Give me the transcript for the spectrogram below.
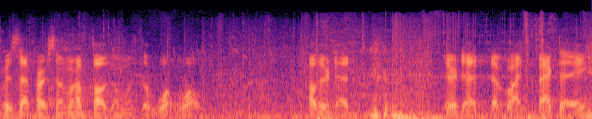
Where's that person? I'm gonna bug them with the whoa, whoa. Oh, they're dead. they're dead. Never mind. Back to A.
